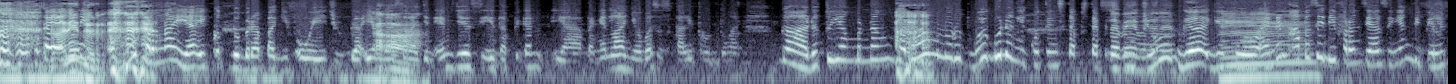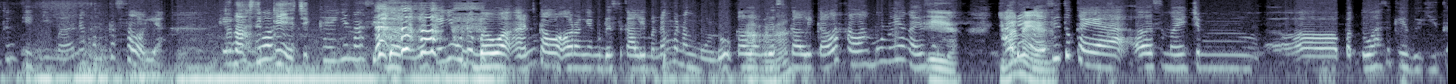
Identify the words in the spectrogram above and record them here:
Nih, tidur pernah ya ikut beberapa giveaway juga yang gak Ah. serajin MJ sih tapi kan ya pengen lah nyoba sesekali peruntungan nggak ada tuh yang menang padahal menurut gue gue udah ngikutin step-step itu beneran. juga gitu Hmm. and then apa sih diferensiasinya yang dipilih tuh kayak gimana kan kesel ya Itu kayaknya nasib kayaknya, Cik. kayaknya nasib banget. Kayaknya udah bawaan kalau orang yang udah sekali menang menang mulu. Kalau udah Ah. sekali kalah kalah mulu ya nggak sih? Iya. Ada gimana ya? nggak sih tuh kayak eh, semacam eh, petuah tuh kayak begitu?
